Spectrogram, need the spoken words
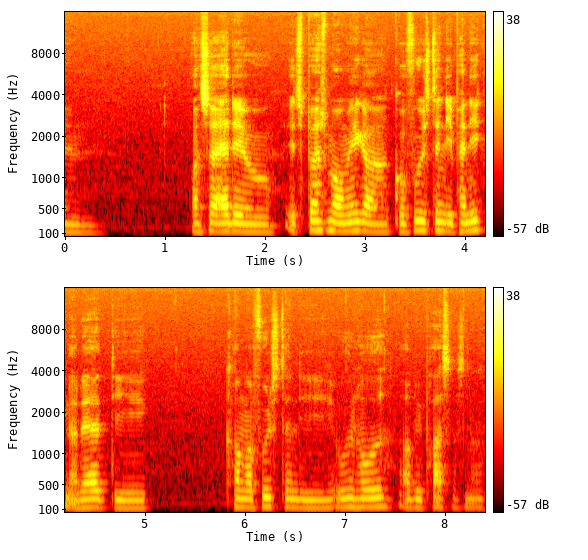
Øhm, og så er det jo et spørgsmål om ikke at gå fuldstændig i panik, når det er, at de kommer fuldstændig uden hoved op i pres og sådan noget.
